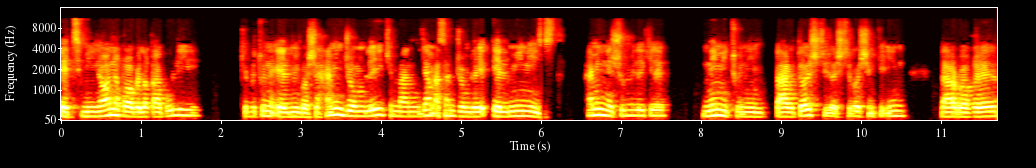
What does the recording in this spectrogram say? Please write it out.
اطمینان قابل قبولی که بتونه علمی باشه. همین جمله که من میگم اصلا جمله علمی نیست. همین نشون میده که نمی‌تونیم برداشتی داشته باشیم که این در واقع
